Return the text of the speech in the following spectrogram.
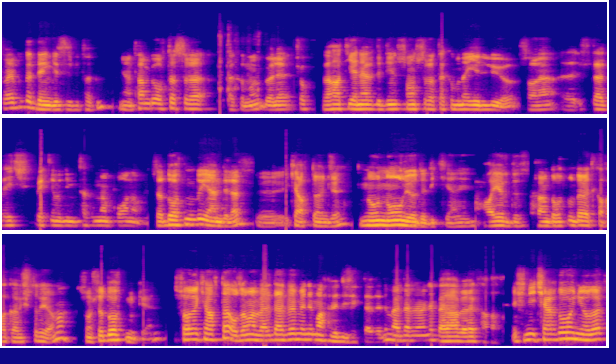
Freiburg da dengesiz bir takım. Yani tam bir orta sıra takımı. Böyle çok rahat yener dediğin son sıra takımına yeniliyor. Sonra e, üstlerde hiç beklemediğim bir takımdan puan alıyor. Mesela Dortmund'u yendiler e, iki hafta önce. Ne, ne oluyor dedik yani. Hayırdır. Tam Dortmund evet kafa karıştırıyor ama sonuçta Dortmund yani. Sonraki hafta o zaman Werder Bremen'i mahvedecekler dedim. Werder Bremen'le berabere kaldı. E şimdi içeride oynuyorlar.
